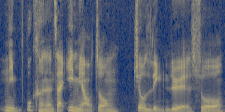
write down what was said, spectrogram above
你不可能在一秒钟就领略说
